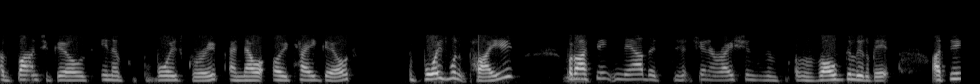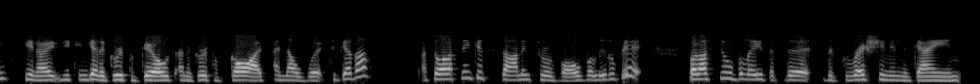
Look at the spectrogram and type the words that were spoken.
a bunch of girls in a boys group and they were okay girls, the boys wouldn't play you. But I think now that the generations have evolved a little bit, I think you know you can get a group of girls and a group of guys, and they'll work together. So I think it's starting to evolve a little bit. But I still believe that the, the aggression in the game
